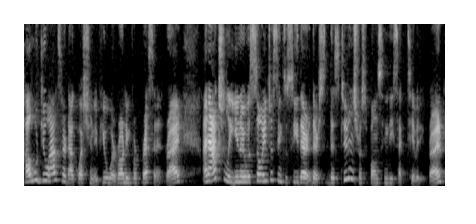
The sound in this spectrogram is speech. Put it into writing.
how would you answer that question if you were running for president, right? And actually, you know, it was so interesting to see their, their, the students' response in this activity, right?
